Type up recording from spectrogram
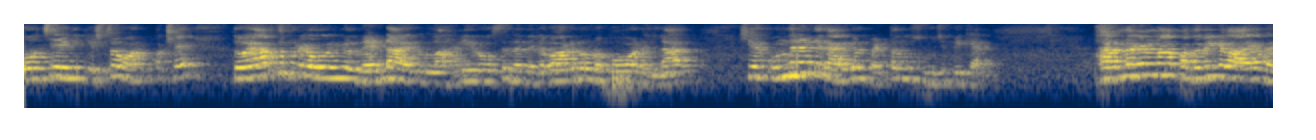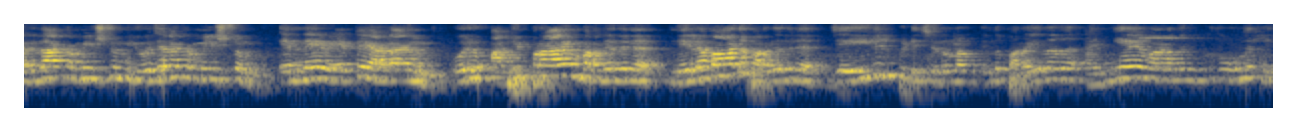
ബോച്ചെ എനിക്ക് ഇഷ്ടമാണ്. പക്ഷേ ദ്വയാർത്ഥ പ്രയോഗങ്ങൾ വേണ്ട എന്നുള്ള ഹണി റോസിന്റെ നിലപാടിനോടൊപ്പമാണ് എല്ലാവരും പക്ഷേ ഒന്ന് രണ്ട് കാര്യങ്ങൾ പെട്ടെന്ന് സൂചിപ്പിക്കാൻ ഭരണഘടനാ പദവികളായ വനിതാ കമ്മീഷനും യുവജന കമ്മീഷനും എന്നെ വേട്ടയാടാനും ഒരു അഭിപ്രായം പറഞ്ഞതിന് നിലപാട് പറഞ്ഞതിന് ജയിലിൽ പിടിച്ചിടണം എന്ന് പറയുന്നത് അന്യായമാണെന്ന് എനിക്ക് തോന്നില്ലേ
